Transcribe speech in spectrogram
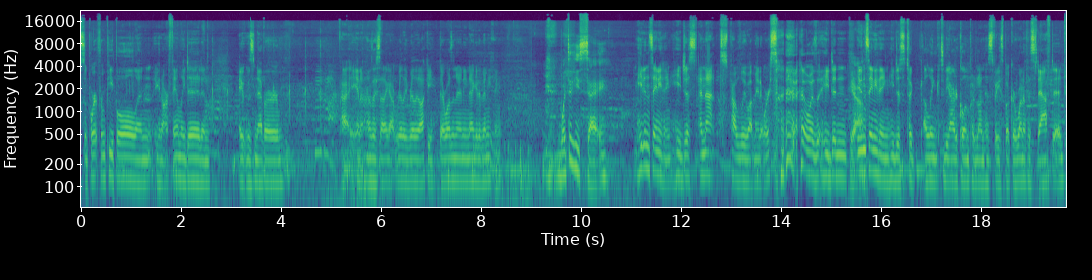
support from people, and you know our family did, and it was never. I, you know, as I said, I got really, really lucky. There wasn't any negative anything. What did he say? He didn't say anything. He just, and that's probably what made it worse, was that he didn't. Yeah. He didn't say anything. He just took a link to the article and put it on his Facebook, or one of his staff did.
